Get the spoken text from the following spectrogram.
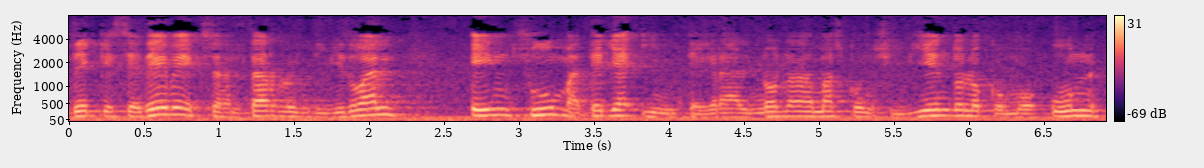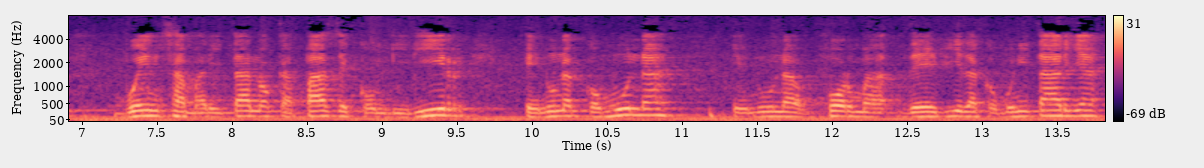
de que se debe exaltar lo individual en su materia integral, no nada más concibiéndolo como un buen samaritano capaz de convivir en una comuna, en una forma de vida comunitaria,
